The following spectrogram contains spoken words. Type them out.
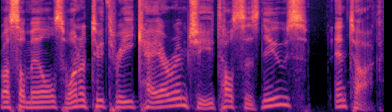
Russell mills 1023 krmg tulsa's news and talk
